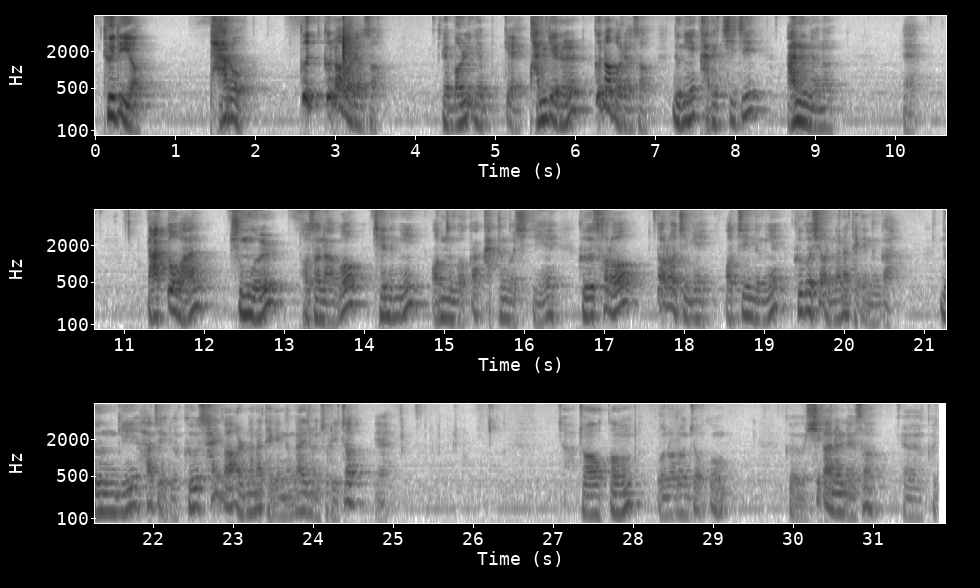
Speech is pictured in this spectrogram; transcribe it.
드디어 바로 끝 끊어버려서 멀리 관계를 끊어버려서 능히 가르치지 않으면은 예, 나 또한 중을 벗어나고 재능이 없는 것과 같은 것이지 그 서로 떨어짐이 어찌 능히 그것이 얼마나 되겠는가 능기 하재료 그 사이가 얼마나 되겠는가 이런 소리죠. 예. 자 조금 오늘은 조금 그 시간을 내서 어, 그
